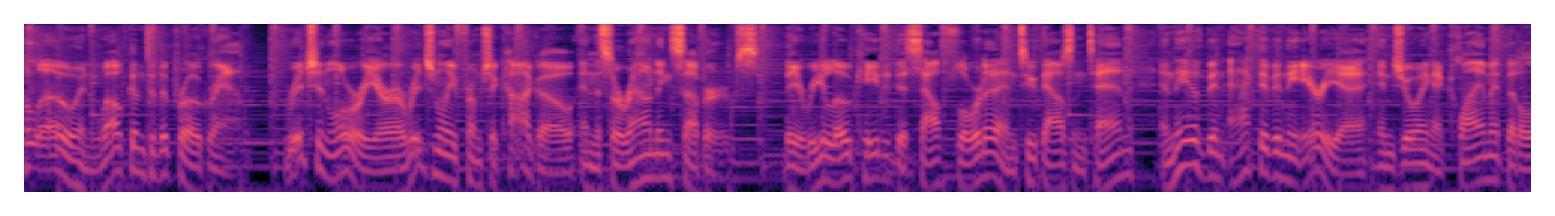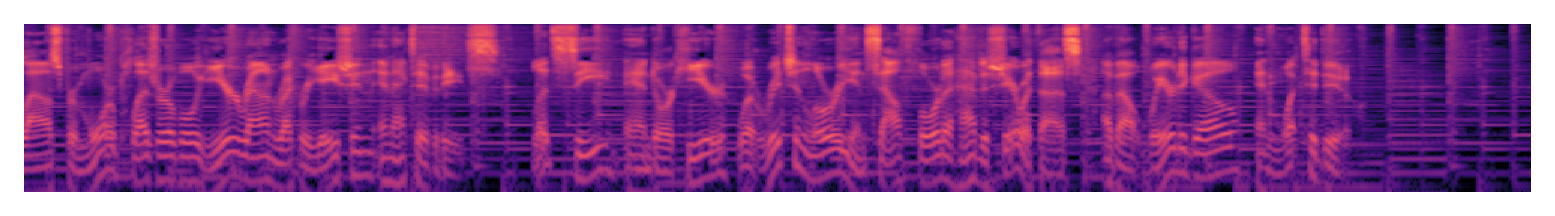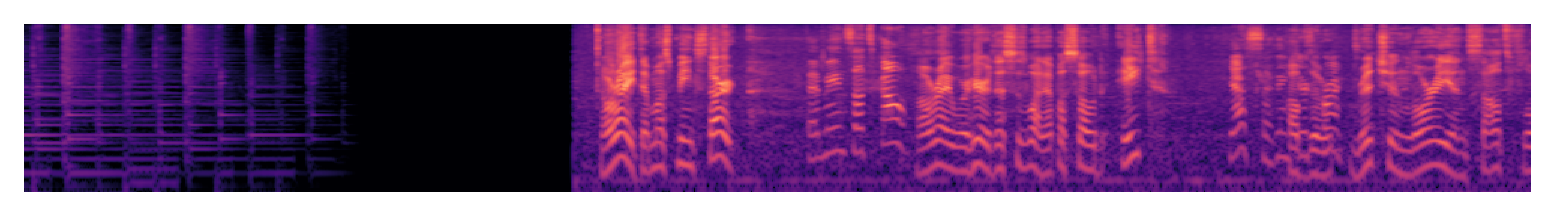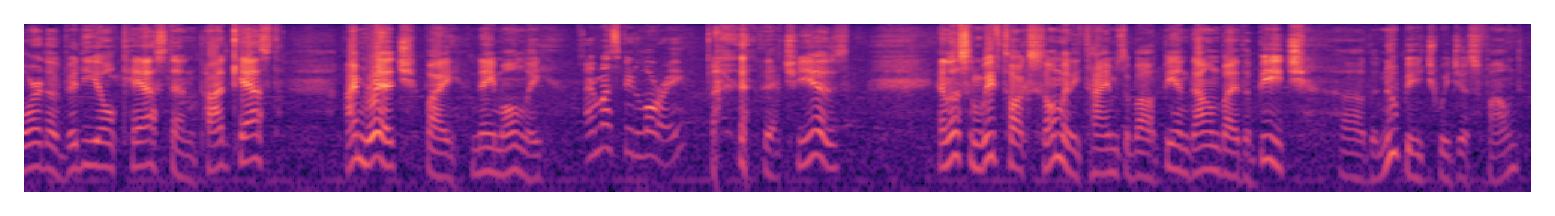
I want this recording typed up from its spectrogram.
Hello and welcome to the program. Rich and Lori are originally from Chicago and the surrounding suburbs. They relocated to South Florida in 2010 and they have been active in the area, enjoying a climate that allows for more pleasurable year-round recreation and activities. Let's see and or hear what Rich and Lori in South Florida have to share with us about where to go and what to do. All right, that must mean start. That means let's go. All right, we're here. This is what, episode eight Yes, I think of you're the correct. Rich and Lori in South Florida video cast and podcast. I'm Rich by name only. I must be Lori. that she is. And listen, we've talked so many times about being down by the beach, uh, the new beach we just found,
